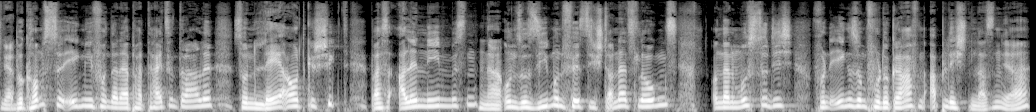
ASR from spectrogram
Ja. Da bekommst du irgendwie von deiner Parteizentrale so ein Layout geschickt, was alle nehmen müssen Ja. und so 47 Standardslogans und dann musst du dich von irgendeinem so einem Fotografen ablichten lassen, ja,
